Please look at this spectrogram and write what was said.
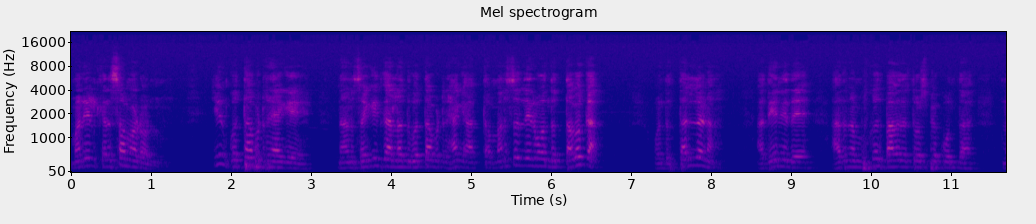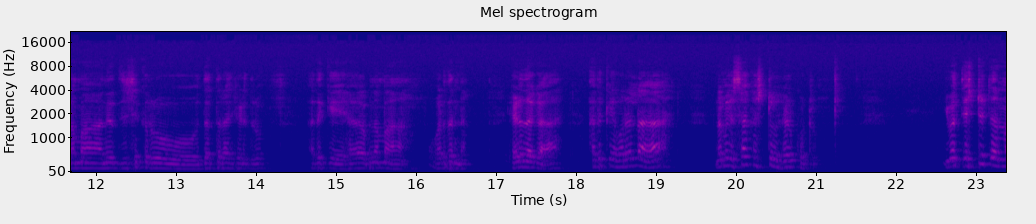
ಮನೇಲಿ ಕೆಲಸ ಮಾಡೋನು. ಏನು ಗೊತ್ತಾಗ್ಬಿಟ್ರೆ ಹೇಗೆ? ನಾನು ಸಂಗೀತಗಾರ ಅಂತ ಗೊತ್ತಾಗ್ಬಿಟ್ರೆ ಹೇಗೆ? ಆ ತ- ಮನಸ್ಸಲ್ಲಿರುವ ಒಂದು ತವಕ, ಒಂದು ತಲ್ಲಣ, ಅದೇನಿದೆ? ಅದನ್ನ ಮುಖದ ಭಾಗದಲ್ಲಿ ತೋರಿಸ್ಬೇಕು ಅಂತ ನಮ್ಮ ನಿರ್ದೇಶಕರು ದತ್ತರಾಜ್ ಹೇಳಿದರು. ಅದಕ್ಕೆ ನಮ್ಮ ವರದನ್ನ ಹೇಳಿದಾಗ ಅದಕ್ಕೆ ಅವರೆಲ್ಲ ನಮಗೆ ಸಾಕಷ್ಟು ಹೇಳಿಕೊಟ್ರು. ಇವತ್ತೆಷ್ಟು ಜನ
